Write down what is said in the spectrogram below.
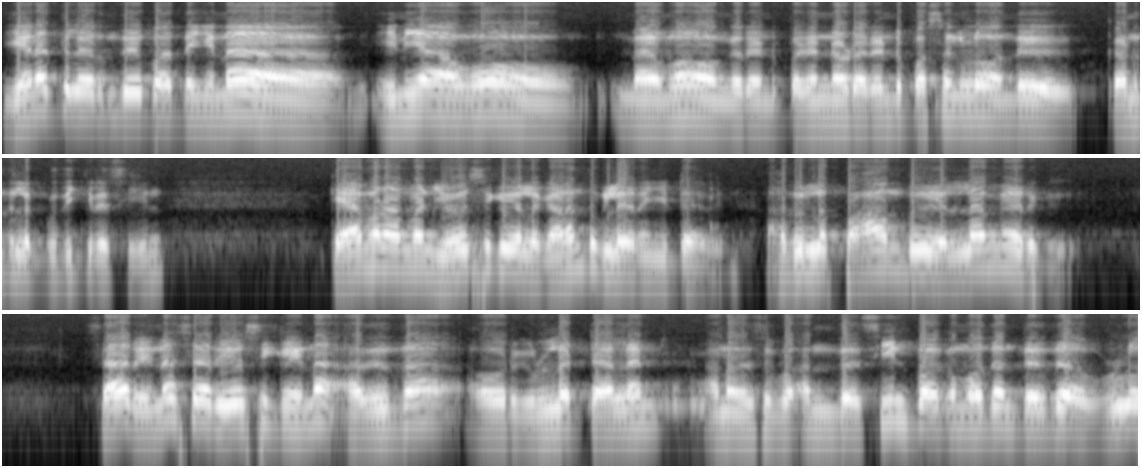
கிணத்துலேருந்து பார்த்தீங்கன்னா இனியாவும் மேமும் அவங்க ரெண்டு என்னோடய என்னோட ரெண்டு பசங்களும் வந்து கிணத்துல குதிக்கிற சீன் கேமராமேன் யோசிக்கவே இல்லை. கிணத்துக்குள்ளே இறங்கிட்டார். அதுள்ள பாம்பு எல்லாமே இருக்குது சார் என்ன சார் யோசிக்கலைன்னா அதுதான் அவருக்கு உள்ள டேலண்ட் ஆனால் அந்த சீன் பார்க்கும்போது தான் தெரியுது அவ்வளோ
